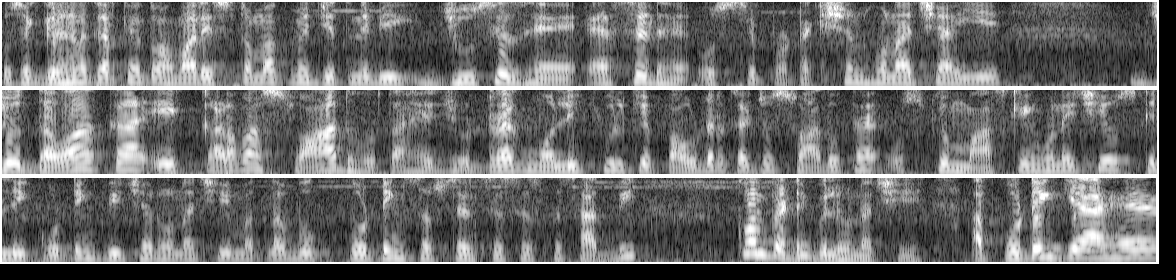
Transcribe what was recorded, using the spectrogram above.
उसे ग्रहण करते हैं तो हमारे स्टमक में जितने भी जूसेज हैं एसिड हैं, उससे प्रोटेक्शन होना चाहिए। जो दवा का एक कड़वा स्वाद होता है, जो ड्रग मॉलिक्यूल के पाउडर का जो स्वाद होता है, उसको मास्किंग होनी चाहिए, उसके लिए कोटिंग फीचर होना चाहिए मतलब वो कोटिंग सब्सटेंसेस के साथ भी कॉम्पेटेबल होना चाहिए। अब कोटिंग क्या है?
